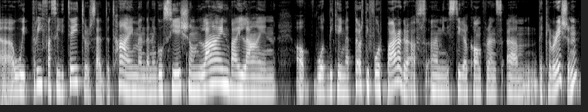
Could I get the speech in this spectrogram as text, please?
uh, with three facilitators at the time and a negotiation line by line of what became a 34 paragraphs uh, ministerial conference um, declaration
